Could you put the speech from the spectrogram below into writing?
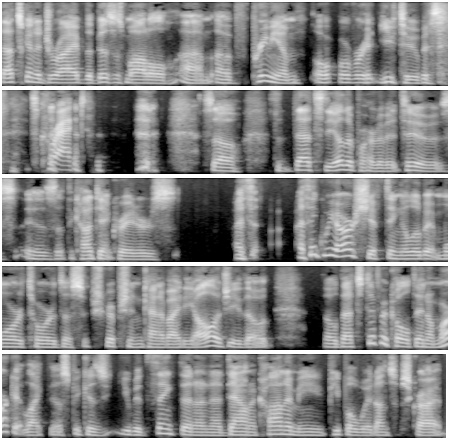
that's going to drive the business model um, of premium o- over at YouTube. Is it's Correct. so th- that's the other part of it too is is that the content creators i th- i think we are shifting a little bit more towards a subscription kind of ideology though though that's difficult in a market like this because you would think that in a down economy people would unsubscribe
